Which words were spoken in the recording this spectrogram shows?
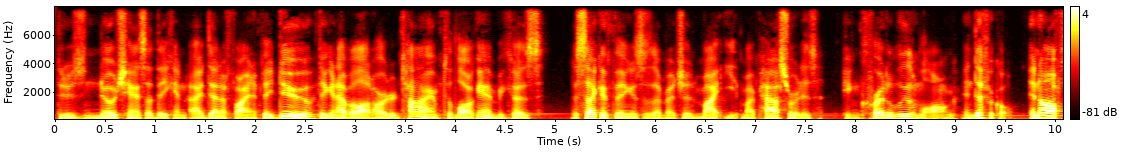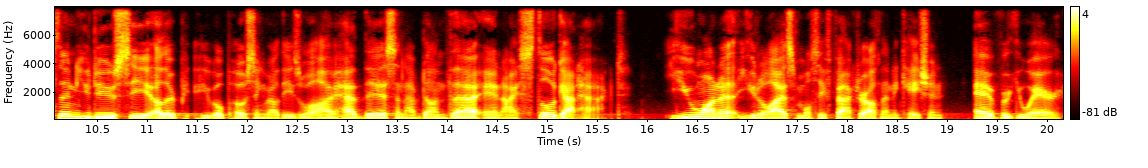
there's no chance that they can identify, and if they do, they can have a lot harder time to log in because the second thing is, as I mentioned, my my password is incredibly long and difficult. And often you do see other people posting about these. Well, I had this and I've done that, and I still got hacked. You want to utilize multi-factor authentication everywhere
